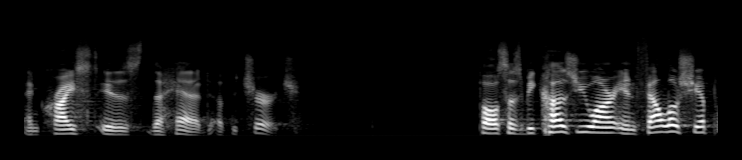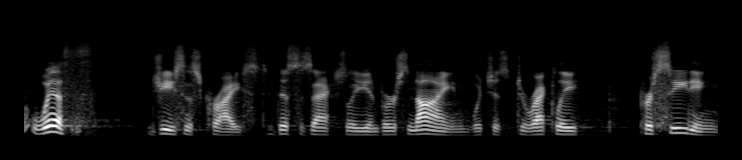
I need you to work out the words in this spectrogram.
And Christ is the head of the church. Paul says, Because you are in fellowship with Jesus Christ. This is actually in verse 9, which is directly preceding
